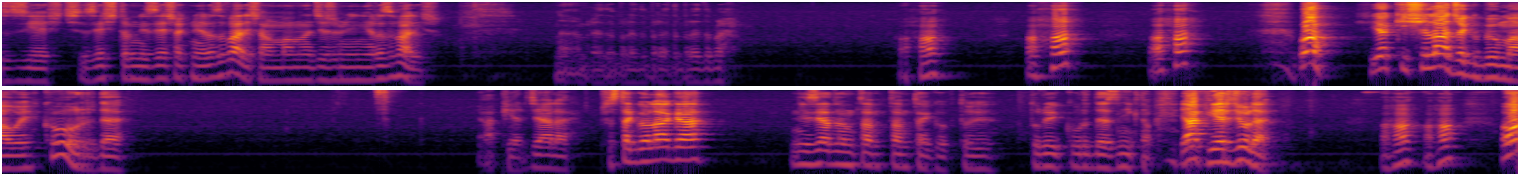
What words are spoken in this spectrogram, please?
zjeść. Zjeść to mnie zjesz, jak mnie rozwalisz, ale mam nadzieję, że mnie nie rozwalisz. Dobra, dobra, dobra, dobra, dobra. Aha. Aha. Aha. O! Jakiś ladżek był mały. Kurde. Ja pierdzielę. Przez tego laga nie zjadłem tam tamtego, który, który kurde zniknął. Ja pierdziule. Aha, aha. O!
